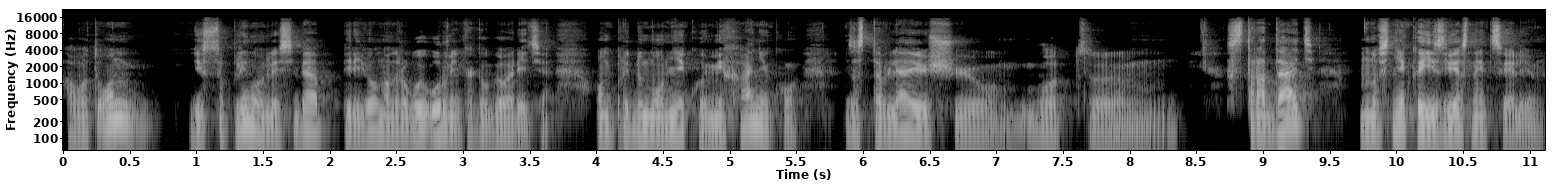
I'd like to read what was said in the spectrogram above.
А вот он дисциплину для себя перевел на другой уровень, как вы говорите. Он придумал некую механику, заставляющую вот, эм, страдать, но с некой известной целью.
